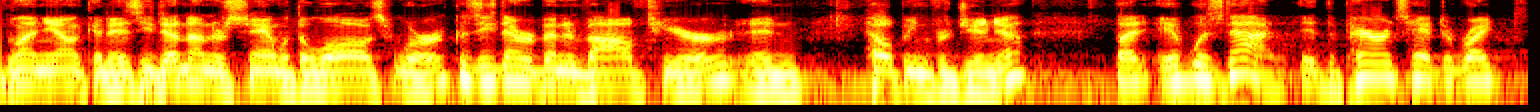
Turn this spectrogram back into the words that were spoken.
Glenn Youngkin is. He doesn't understand what the laws were because he's never been involved here in helping Virginia. But it was not. The parents had to write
